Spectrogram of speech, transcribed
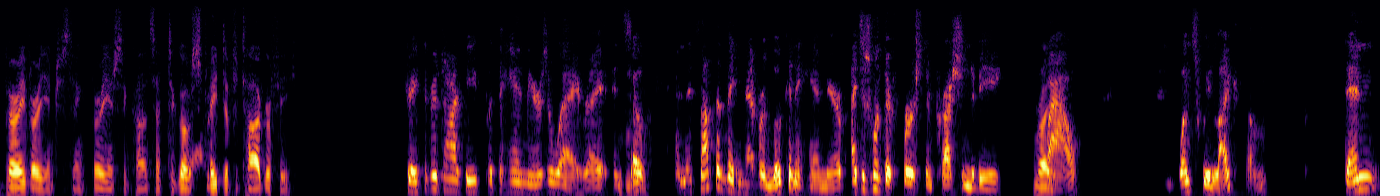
very, very interesting. Very interesting concept to go yeah. straight to photography. Straight to photography, put the hand mirrors away, right? And so, mm-hmm. And it's not that they never look in a hand mirror. I just want their first impression to be, right. wow. Once we like them, then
